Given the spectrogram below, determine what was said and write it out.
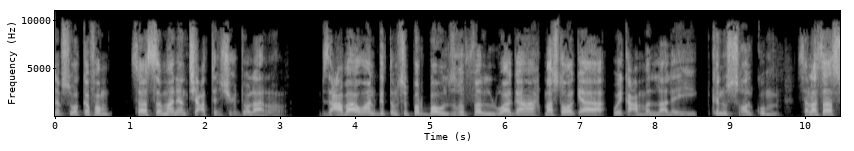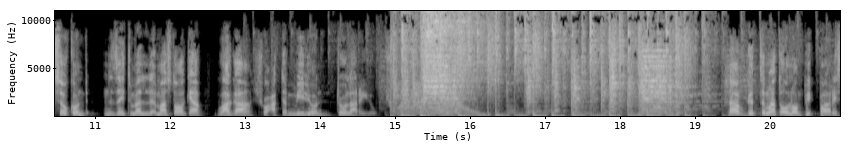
ነፍሲ ወከፎም ሰሰማንያን ትሽዓተን ሽሕ ዶላር። ብዛዕባ እዋን ግጥም ሱፐር ቦውል ዝኽፈል ዋጋ ማስታወቅያ ወይ ከዓ መላለይ ክንውስኸልኩም። ሰላሳ ሰኮንድ ንዘይትመልእ ማስታወቅያ ዋጋ ሸውዓተ ሚልዮን ዶላር እዩ። ናብ ግጥማት ኦሎምፒክ ፓሪስ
